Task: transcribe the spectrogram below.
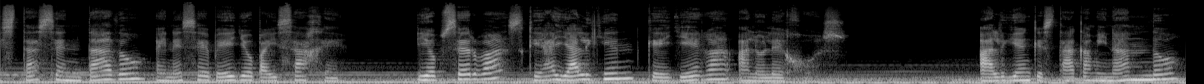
Estás sentado en ese bello paisaje y observas que hay alguien que llega a lo lejos, alguien que está caminando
